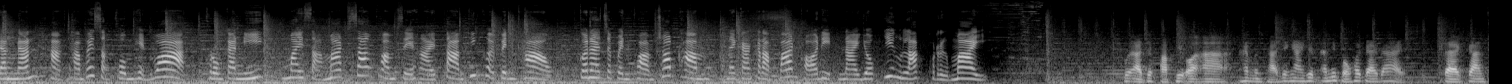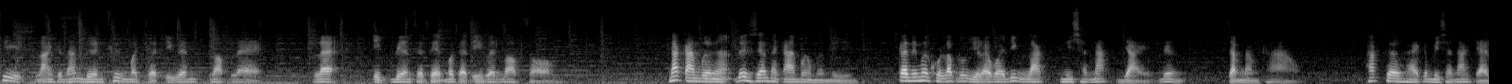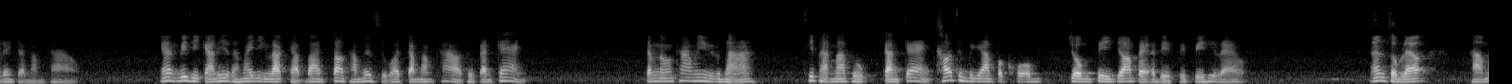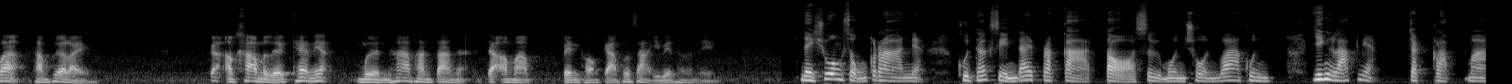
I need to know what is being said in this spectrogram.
ดังนั้นหากทำให้สังคมเห็นว่า โครงการนี้ไม่สามารถสร้างความเสียหายตามที่เคยเป็นข่าว ก็น่าจะเป็นความชอบธรรมในการกลับบ้านของอดีตนายกยิ่งลักษณ์หรือไม่คุณอาจจะปรับ POR ให้มันขายได้ง่ายขึ้น อันนี้ผมเข้าใจได้ แต่การที่หลังจากนั้นเดือนครึ่งมาเกิดอีเวนต์รอบแรก และอีกเดือนเสร็จๆมาเกิดอีเวนต์รอบสองนักการเมืองอะด้วยเส้นทางการเมืองมันมี ก็ในเมื่อคุณรับรู้อยู่แล้วว่ายิ่งรักษณ์มีชนะใหญ่เรื่องจำนำข้าว รรคเพื่อไทยก็มีชนะใหญ่เรื่องจำนำข้าวงั้นวิธีการที่จะทำให้ยิ่งรักกลับบ้านต้องทำให้รู้สึกว่าจำนำข้าวถูกการแกล้งจำนำข้าวไม่มีปัญหาที่ผ่านมาถูกการแกล้งเขาถึงพยายามประโคมโจมตีย้อนไปอดีตสิปีที่แล้วนั้นสรุปแล้วถามว่าทำเพื่ออะไร ก็เอาข้าวมาเหลือแค่เนี้ยหมื่นห้าพันตันอะจะเอามาเป็นของกลารเพื่อสร้างอีเวนต์เท่านั้นเอง ในช่วงสงกรานต์เนี่ยคุณทักษิณได้ประกาศต่อสื่อมวลชนว่าคุณยิ่งลักษณ์เนี่ยจะกลับมา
